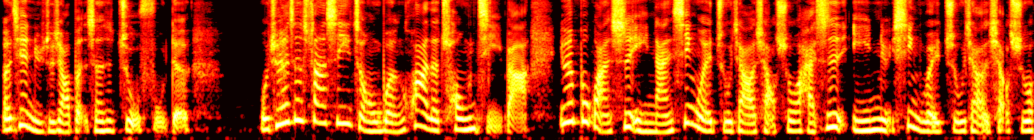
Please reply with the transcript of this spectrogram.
而且女主角本身是祝福的。我觉得这算是一种文化的冲击吧，因为不管是以男性为主角的小说，还是以女性为主角的小说，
